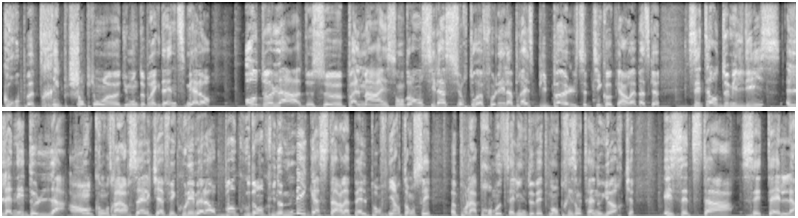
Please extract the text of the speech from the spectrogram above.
groupe triple champion du monde de breakdance. Mais alors, au-delà de ce palmarès en danse, il a surtout affolé la presse people, ce petit coquin. Ouais, parce que c'était en 2010, l'année de la rencontre. Alors celle qui a fait couler, mais alors beaucoup d'encre, une méga star l'appelle pour venir danser pour la promo de sa ligne de vêtements présentée à New York. Et cette star, c'est elle.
